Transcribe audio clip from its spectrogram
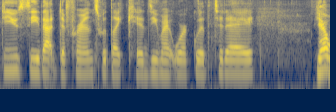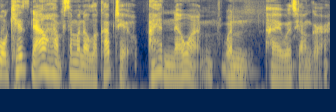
do you see that difference with like kids you might work with today? Yeah, well, kids now have someone to look up to. I had no one when I was younger.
